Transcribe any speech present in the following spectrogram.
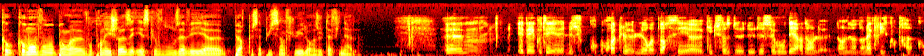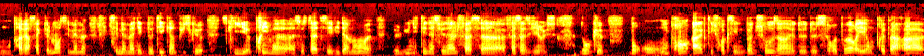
comment vous, vous prenez les choses et est-ce que vous avez peur que ça puisse influer le résultat final? Eh bien, écoutez, je crois que le, report, c'est euh, quelque chose de, secondaire dans, la crise qu'on traverse actuellement. C'est même, même anecdotique, hein, puisque ce qui prime à, ce stade, c'est évidemment euh, l'unité nationale face à, ce virus. Donc, euh, bon, on, prend acte, et je crois que c'est une bonne chose hein, de, ce report, et on préparera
